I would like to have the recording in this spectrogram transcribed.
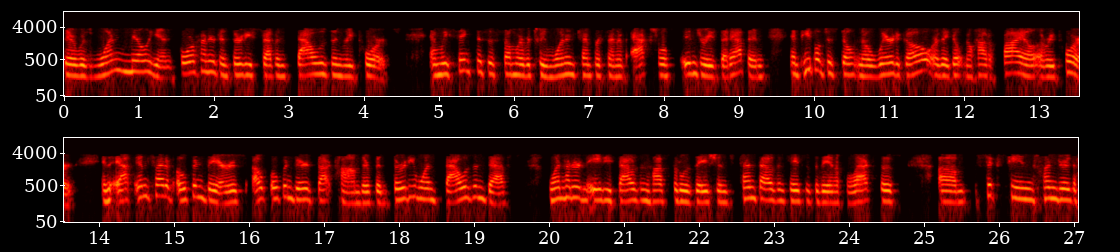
there was 1,437,000 reports. And we think this is somewhere between 1 and 10% of actual injuries that happen, and people just don't know where to go or they don't know how to file a report. And at, inside of Open VAERS, openvaers.com, there have been 31,000 deaths, 180,000 hospitalizations, 10,000 cases of anaphylaxis, um, 1,600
